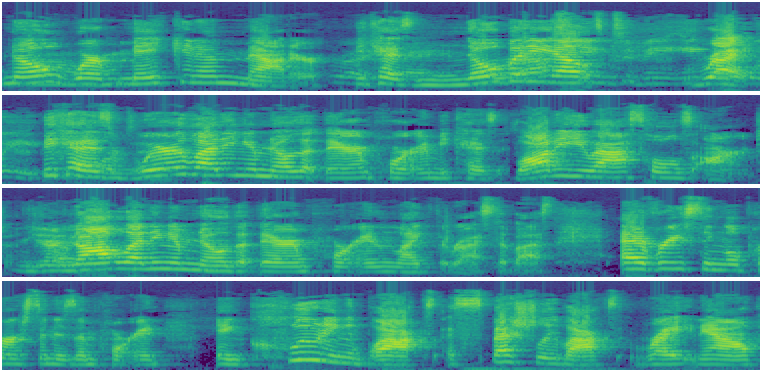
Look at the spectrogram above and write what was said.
No, we're making them matter Right, because right. nobody else. to be Right, because important. we're letting them know that they're important because a lot of you assholes aren't. You're Right. not letting them know that they're important like the rest of us. Every single person is important, including blacks, especially blacks right now.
